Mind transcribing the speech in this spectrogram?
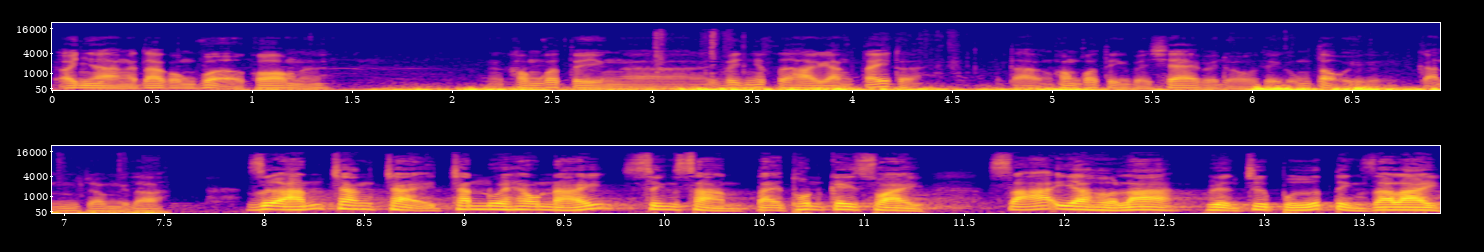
ở nhà người ta còn vợ con nữa không có tiền à, với nhất tới hai gần Tết rồi ta cũng không có tiền về xe về đồ thì cũng tội cảnh cho người ta Dự án trang trại chăn nuôi heo nái sinh sản tại thôn Cây Xoài, xã Ia Hờ La, huyện Chư Pứ, tỉnh Gia Lai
